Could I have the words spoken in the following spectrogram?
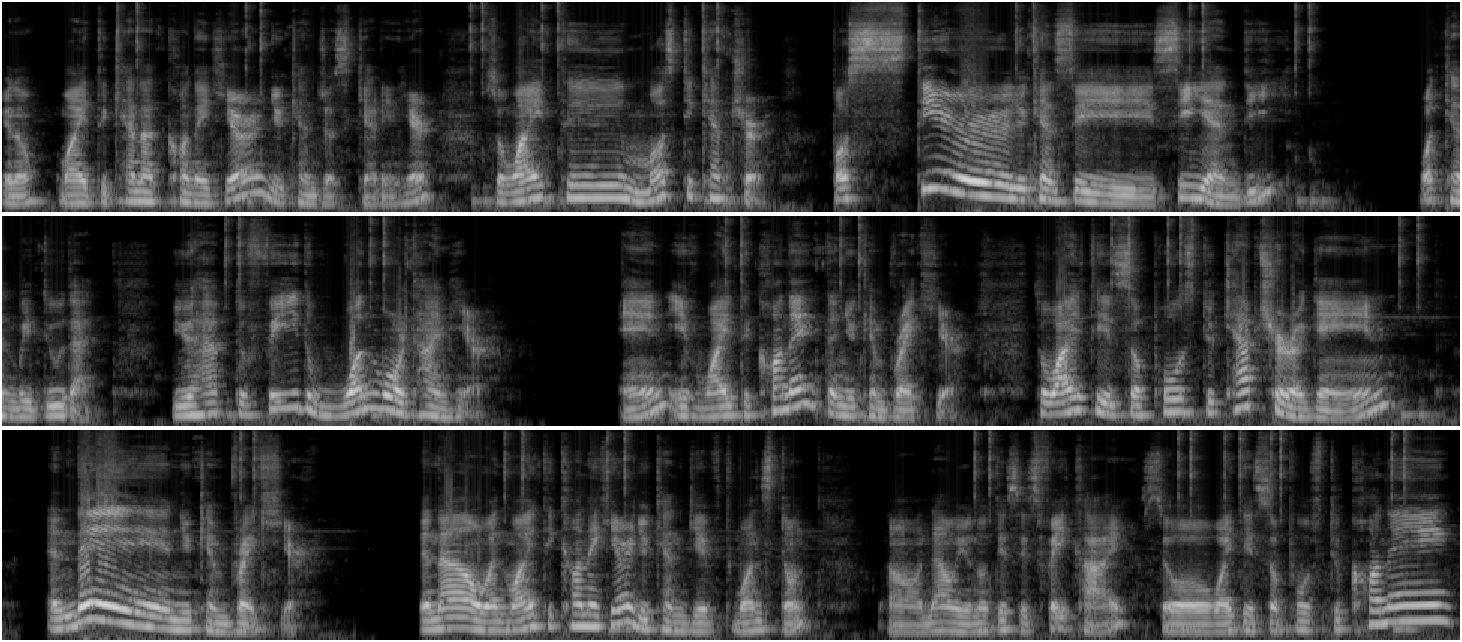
You know, white cannot connect here, you can just get in here. So white must capture, but still you can see C and D. What can we do that? you have to feed one more time here. And if white connect, then you can break here. So white is supposed to capture again, and then you can break here. And now when white connect here, you can give one stone. Uh, now you notice it's fake eye, so white is supposed to connect,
